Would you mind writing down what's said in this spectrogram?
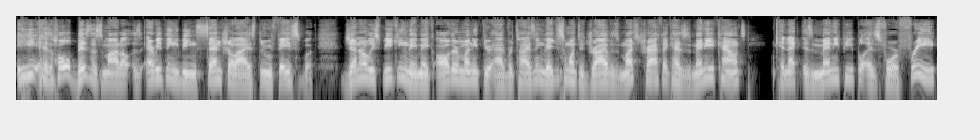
he his whole business model is everything being centralized through Facebook. Generally speaking, they make all their money through advertising. They just want to drive as much traffic, has as many accounts, connect as many people as for free.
